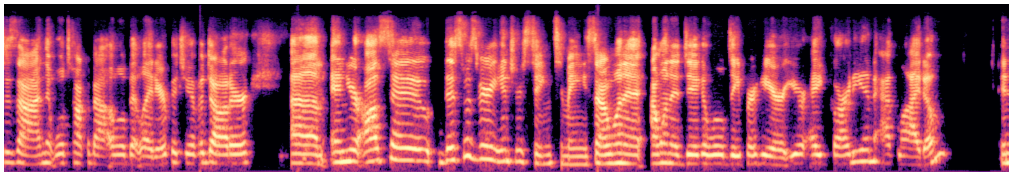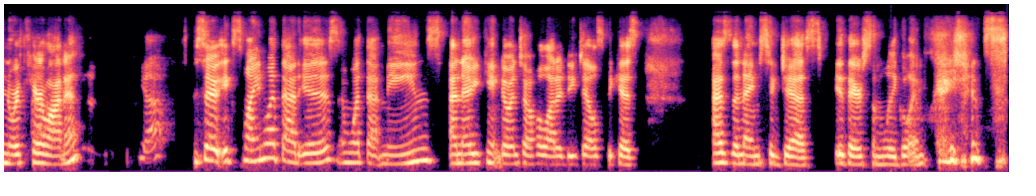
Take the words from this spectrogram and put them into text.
design that we'll talk about a little bit later. But you have a daughter, um, and you're also. This was very interesting to me, so I want to I want to dig a little deeper here. You're a guardian ad litem in North Carolina. Yeah. So explain what that is and what that means. I know you can't go into a whole lot of details because as the name suggests, there's some legal implications.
